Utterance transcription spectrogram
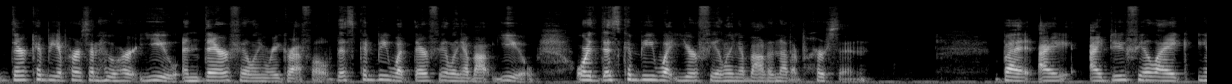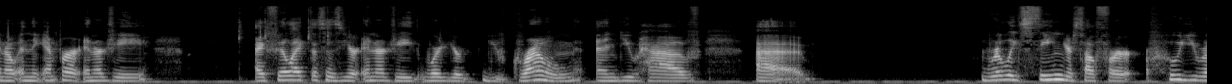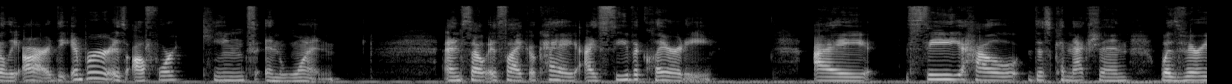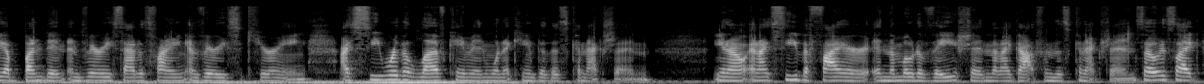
there could be a person who hurt you and they're feeling regretful. This could be what they're feeling about you, or this could be what you're feeling about another person. But I, I do feel like, you know, in the emperor energy, I feel like this is your energy where you're, you've grown and you have, uh, really seen yourself for who you really are. The emperor is all four kings in one. And so it's like, okay, I see the clarity. I see how this connection was very abundant and very satisfying and very securing. I see where the love came in when it came to this connection. You know, and I see the fire and the motivation that I got from this connection. So it's like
